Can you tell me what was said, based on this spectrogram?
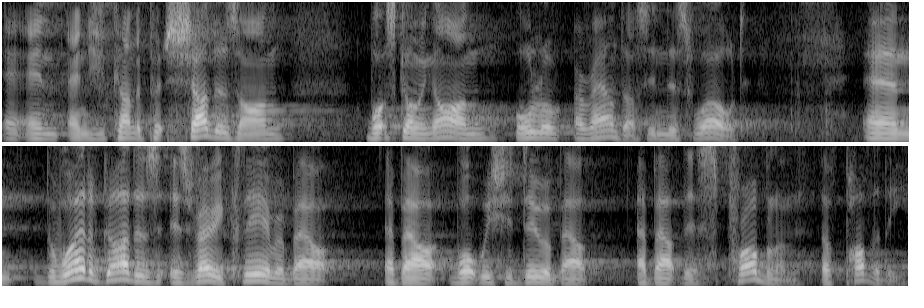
and, and you kind of put shutters on what's going on all around us in this world. And the Word of God is, is very clear about, about what we should do about, about this problem of poverty.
